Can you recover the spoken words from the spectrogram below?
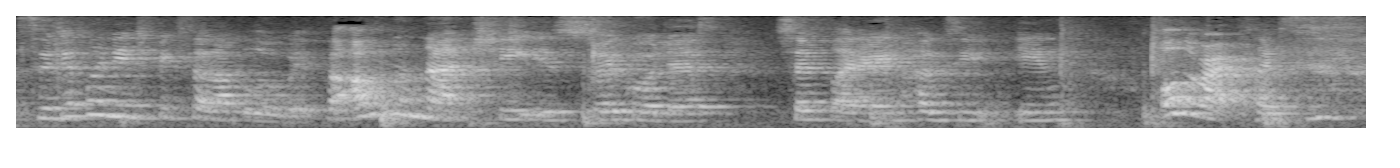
so definitely need to fix that up a little bit. But other than that, she is so gorgeous so flattering, hugs you in all the right places.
